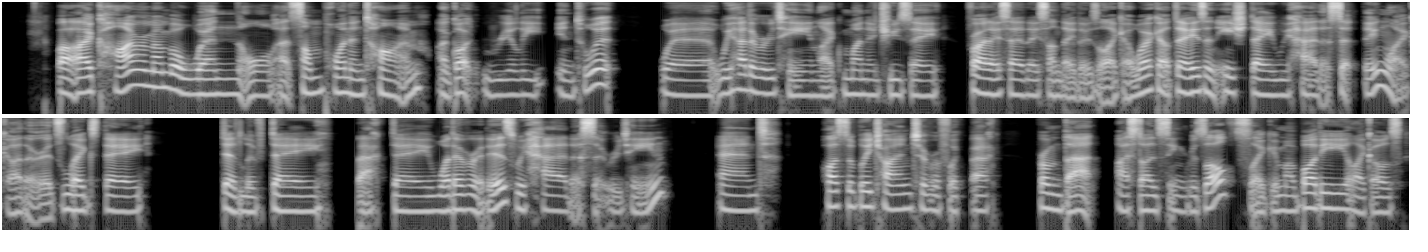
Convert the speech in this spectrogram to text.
But I can't remember when or at some point in time, I got really into it where we had a routine like Monday, Tuesday, Friday, Saturday, Sunday. Those are like our workout days. And each day we had a set thing, like either it's legs day, deadlift day, back day, whatever it is, we had a set routine and possibly trying to reflect back from that. I started seeing results like in my body, like I was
